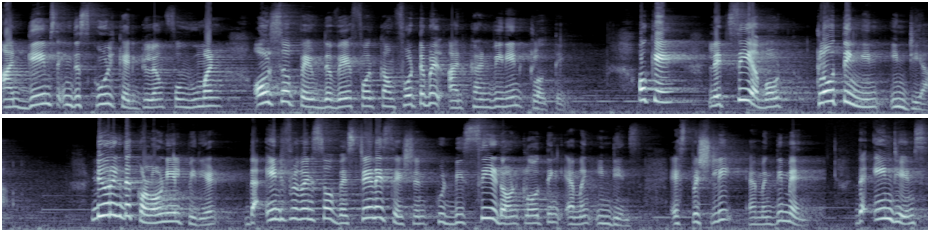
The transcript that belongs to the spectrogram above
and games in the school curriculum for women also paved the way for comfortable and convenient clothing. Okay, let's see about clothing in India. During the colonial period, the influence of westernization could be seen on clothing among Indians, especially among the men. The Indians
